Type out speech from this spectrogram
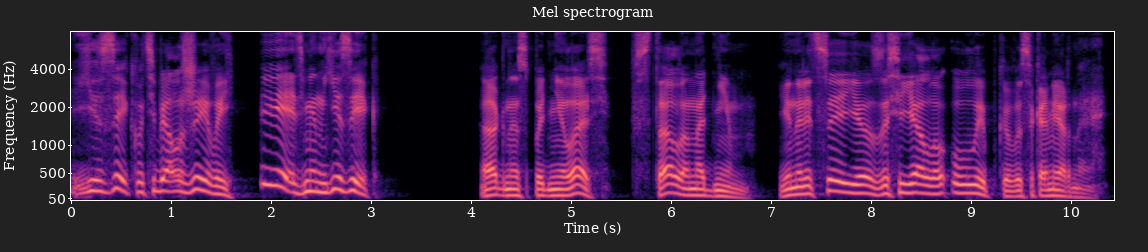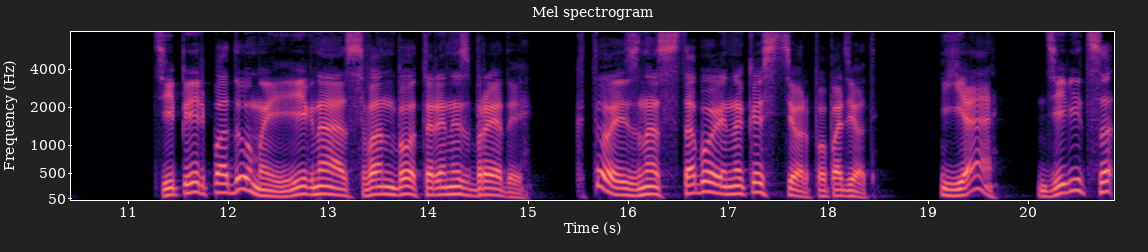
Язык у тебя лживый, ведьмин язык». Агнес поднялась, встала над ним, и на лице ее засияла улыбка высокомерная. «Теперь подумай, Игнас ван Боттерен из Бреды, кто из нас с тобой на костер попадет? Я? Девица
